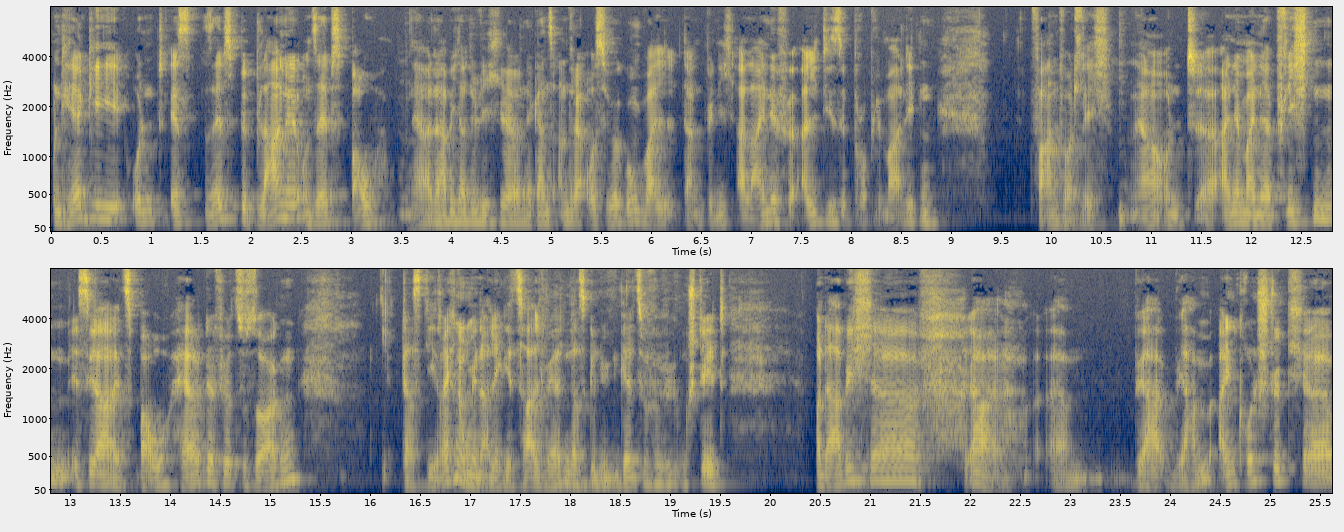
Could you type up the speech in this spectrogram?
und hergehe und es selbst beplane und selbst baue, ja, da habe ich natürlich äh, eine ganz andere Auswirkung, weil dann bin ich alleine für all diese Problematiken verantwortlich. Ja, und äh, eine meiner Pflichten ist ja als Bauherr dafür zu sorgen, dass die Rechnungen alle gezahlt werden, dass genügend Geld zur Verfügung steht. Und da habe ich äh, ja ähm, wir, wir haben ein Grundstück, äh,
